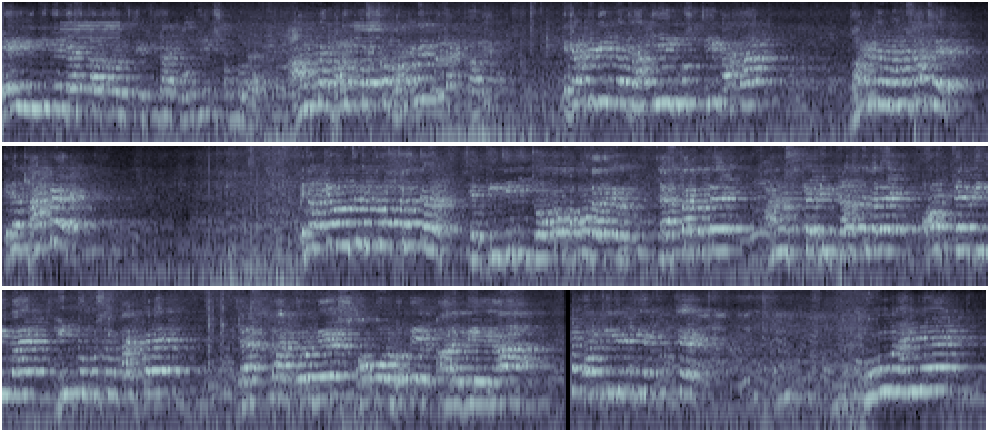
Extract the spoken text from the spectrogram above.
এই নীতিতে দেশ হচ্ছে এটা কোনদিন আমরা ভারতবর্ষ থাকতে হবে। এখানে বিভিন্ন জাতি, গোষ্ঠী, ভাষা, ধর্মের মানুষ আছে। এটা থাকবে। এটা কেউ যদি প্রশ্ন করতে সে বিজেপি যত ক্ষমতা দেবে, চেষ্টা করবে, মানুষকে বিভ্রান্ত করে, অর্থের বিনিময়ে হিন্দু মুসলিম ভাগ করে, চেষ্টা করবে, সফল হতে পারবে না পরিচিতি দিয়ে ছুটছে। কোন আইনে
